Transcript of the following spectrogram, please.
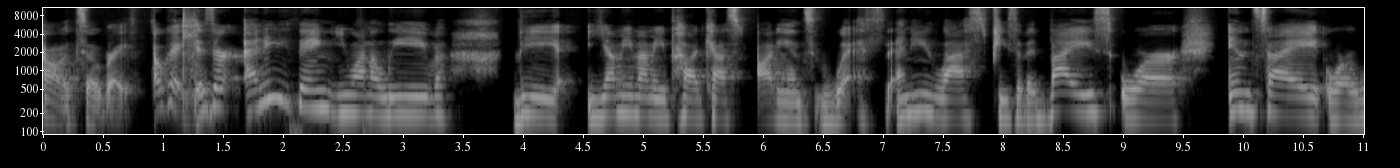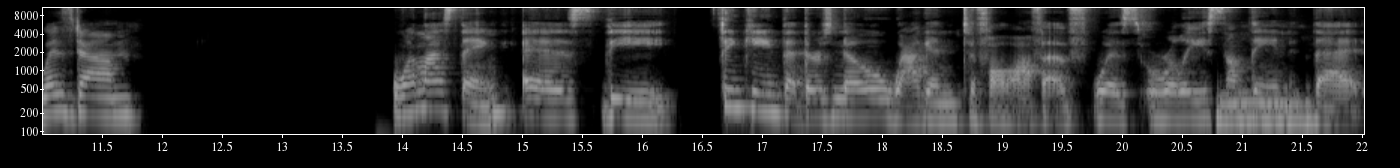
Oh, it's so great. Okay. Is there anything you want to leave the Yummy Mummy podcast audience with? Any last piece of advice or insight or wisdom? One last thing is the thinking that there's no wagon to fall off of was really something mm. that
